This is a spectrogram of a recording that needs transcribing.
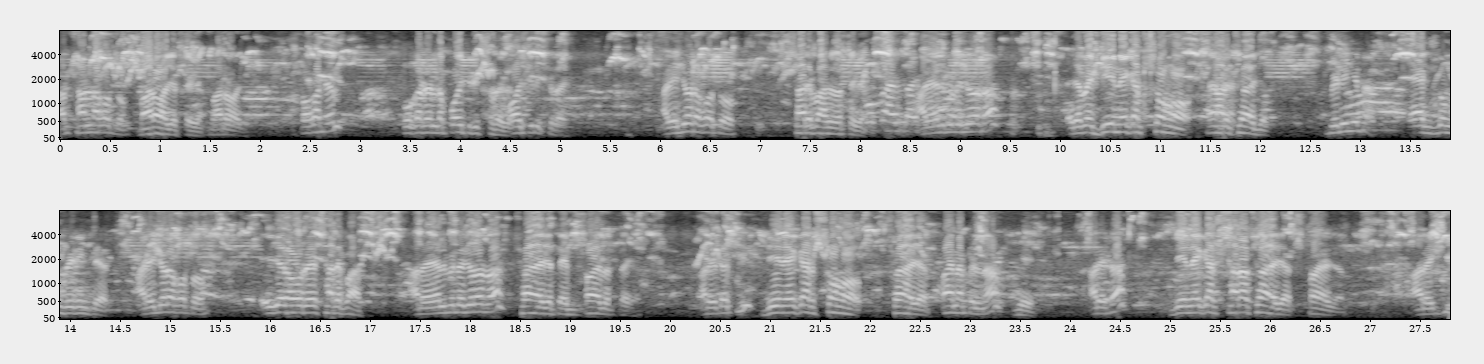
আর ঠান্ডা কত? বারো হাজার টাকা। বারো হাজার। পকাটেল পোকাটেলটা পঁয়ত্রিশশো টাকা। পঁয়ত্রিশশো টাকা। আর এই জোড়া কত? সাড়ে পাঁচ হাজার টাকা। আর অ্যালবিনো জোড়াটা এটা ভাই ডিএনএ কার্ড সহ সাড়ে ছয় হাজার। ব্রিডিং এটা? একদম ব্রিডিং পেয়ার আর এই জোড়া কত? এই যারা ওরে সাড়ে পাঁচ। আর অ্যালবিনো জোড়াটা ছয় হাজার টাকা ছয় হাজার টাকা। আর এটা কি? ডিএনএ কার্ড সহ ছয় হাজার। পাইনাপেল না? জি। আর এটা? ডিএনএ কার্ড সাড়ে ছয় হাজার ছয় হাজার। আর এই কি?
